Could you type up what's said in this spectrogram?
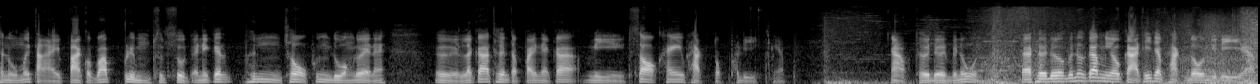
ธนูไม่ตาย ปรากฏว่าปริ่มสุด ๆ อันนี้ก็พึ่งโชคพึ่งดวงด้วยนะ เออ แล้วก็เทินต่อไปเนี่ยก็มีซอกให้ผลักตกพอดีครับ อ้าว เธอเดินไปนู่น แต่เธอเดินไปนู่นก็มีโอกาสที่จะผลักโดนอยู่ดีครับ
